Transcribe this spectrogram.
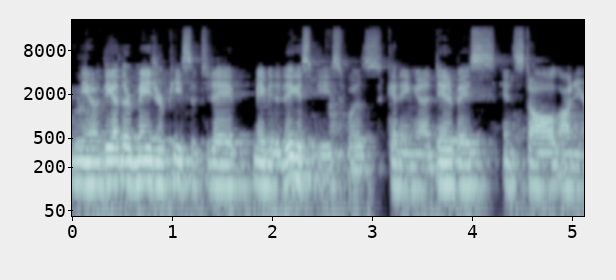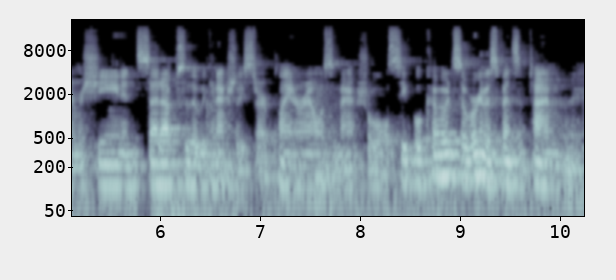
you know the other major piece of today, maybe the biggest piece, was getting a database installed on your machine and set up so that we can actually start playing around with some actual SQL code. So we're going to spend some time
